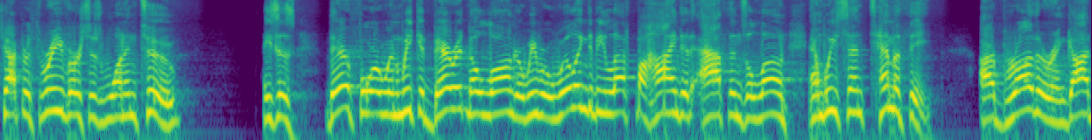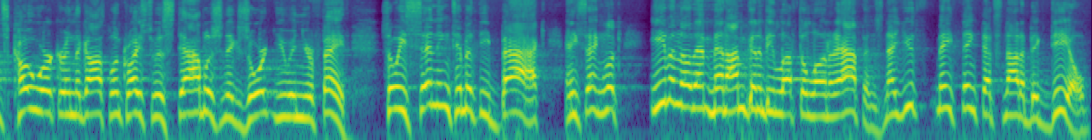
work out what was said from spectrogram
chapter 3, verses 1 and 2, he says, Therefore, when we could bear it no longer, we were willing to be left behind at Athens alone, and we sent Timothy, our brother and God's co worker in the gospel in Christ, to establish and exhort you in your faith. So he's sending Timothy back, and he's saying, Look, even though that meant I'm going to be left alone at Athens. Now, you may think that's not a big deal,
